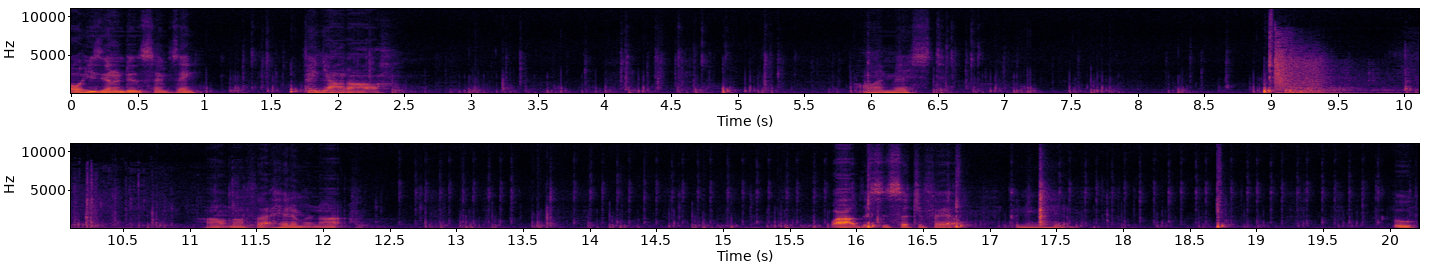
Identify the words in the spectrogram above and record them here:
Oh, he's gonna do the same thing. Pinata! Oh, I missed. I don't know if that hit him or not. Wow, this is such a fail. Couldn't even hit him. Ooh.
